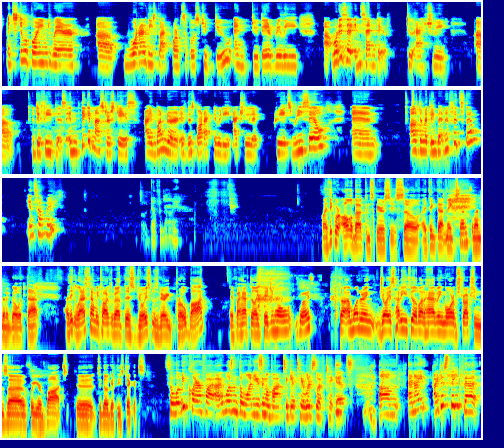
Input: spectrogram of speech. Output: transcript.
it's to a point where uh, what are these platforms supposed to do? And do they really uh, what is their incentive to actually uh, defeat this in ticketmaster's case i wonder if this bot activity actually like creates resale and ultimately benefits them in some way oh, definitely. Well, I think we're all about conspiracies, so I think that makes sense, and I'm going to go with that. I think last time we talked about this, Joyce was very pro bot. If I have to like pigeonhole Joyce, so I'm wondering, Joyce, how do you feel about having more obstructions uh, for your bot to to go get these tickets? So let me clarify. I wasn't the one using a bot to get Taylor Swift tickets, um, and I I just think that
